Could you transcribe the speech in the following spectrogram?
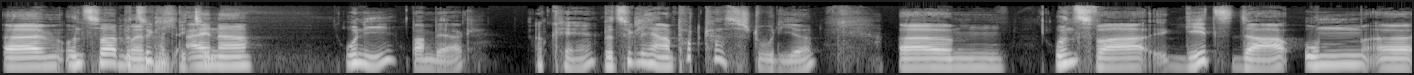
Ähm, und zwar Moment bezüglich einer Uni Bamberg, Okay. bezüglich einer Podcast-Studie. Ähm, und zwar geht's da um äh,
